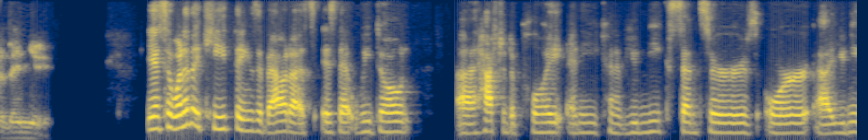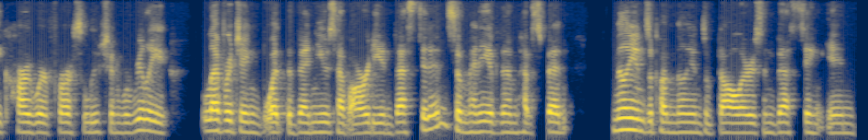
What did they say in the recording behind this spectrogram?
a venue? Yeah, so one of the key things about us is that we don't uh, have to deploy any kind of unique sensors or uh, unique hardware for our solution. We're really leveraging what the venues have already invested in. So many of them have spent millions upon millions of dollars investing in,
